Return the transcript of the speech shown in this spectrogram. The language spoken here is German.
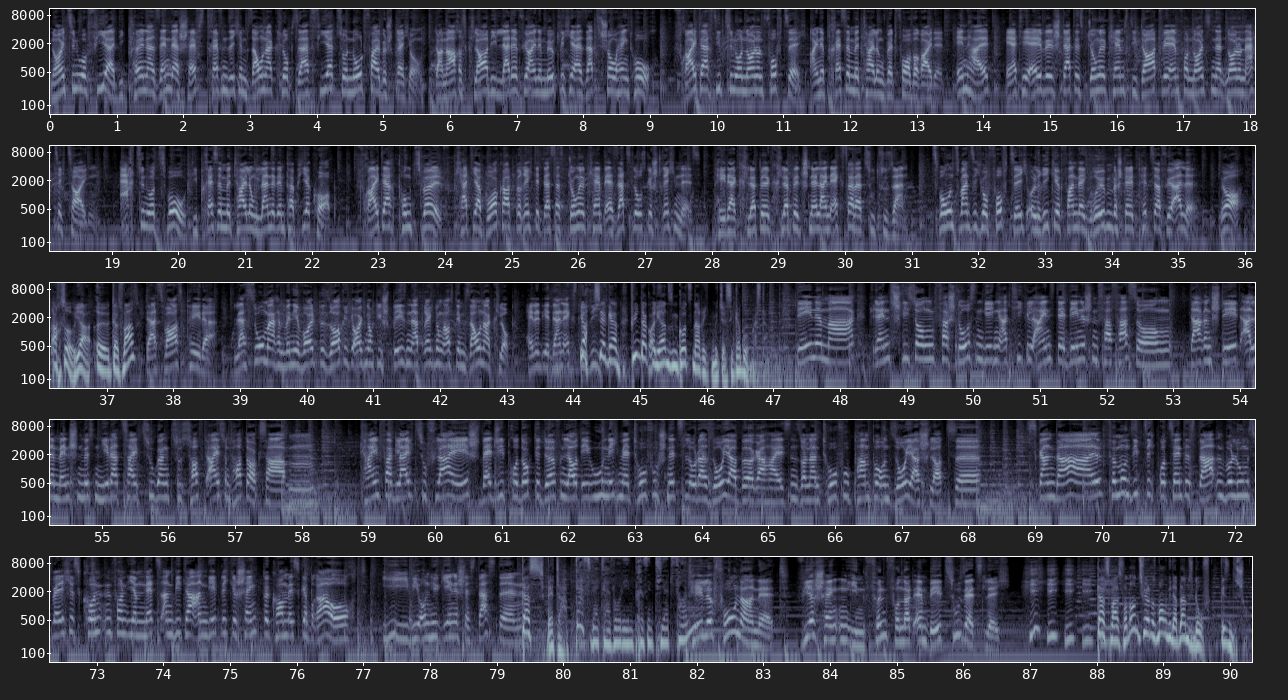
19.04 Uhr. Die Kölner Senderchefs treffen sich im Saunaclub Saphir zur Notfallbesprechung. Danach ist klar, die Latte für eine mögliche Ersatzshow hängt hoch. Freitag 17.59 Uhr. Eine Pressemitteilung wird vorbereitet. Inhalt: RTL will statt des Dschungelcamps die Dart-WM von 1989 zeigen. 18.02 Uhr. Die Pressemitteilung landet im Papierkorb. Freitag, Punkt 12. Katja Burkhardt berichtet, dass das Dschungelcamp ersatzlos gestrichen ist. Peter Klöppel klöppelt schnell ein Extra dazu zusammen. 22.50 Uhr. Ulrike van der Gröben bestellt Pizza für alle. Ja. Ach so, ja, äh, das war's? Das war's, Peter. Lass so machen, wenn ihr wollt, besorge ich euch noch die Spesenabrechnung aus dem Saunaclub. Hättet ihr dann exklusiv... Ja, sehr gern. Vielen Dank, Olli Hansen. Kurznachrichten mit Jessica Burmeister. Dänemark. Grenzschließungen verstoßen gegen Artikel 1 der dänischen Verfassung. Darin steht, alle Menschen müssen jederzeit Zugang zu Softeis und Hotdogs haben. Kein Vergleich zu Fleisch. Veggie-Produkte dürfen laut EU nicht mehr Tofu-Schnitzel oder Sojaburger heißen, sondern Tofu-Pampe und Sojaschlotze. Skandal! 75% des Datenvolumens, welches Kunden von ihrem Netzanbieter angeblich geschenkt bekommen, ist gebraucht. Ih, wie unhygienisch ist das denn? Das Wetter. Das Wetter wurde Ihnen präsentiert von Telefonanet. Wir schenken Ihnen 500 MB zusätzlich. Das war's von uns. Wir hören uns morgen wieder. Bleiben Sie doof. Wir sind es schon.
